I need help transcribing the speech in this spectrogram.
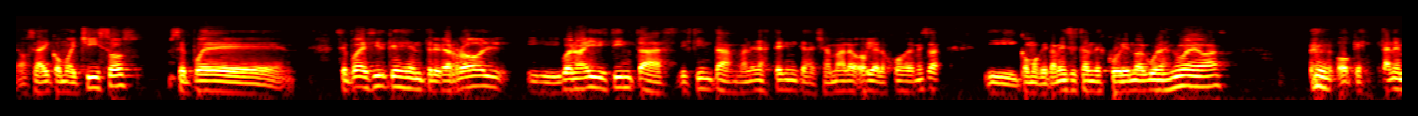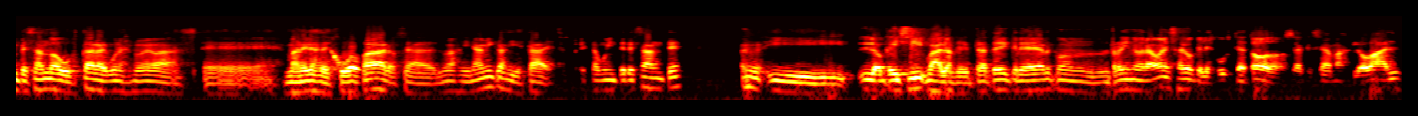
O sea, hay como hechizos, se puede se puede decir que es entre rol y bueno, hay distintas distintas maneras técnicas de llamar hoy a los juegos de mesa y como que también se están descubriendo algunas nuevas o que están empezando a gustar algunas nuevas eh, maneras de jugar, o sea, nuevas dinámicas y está está muy interesante y lo que hice, lo que traté de crear con Reino Dragón es algo que les guste a todos, o sea, que sea más global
